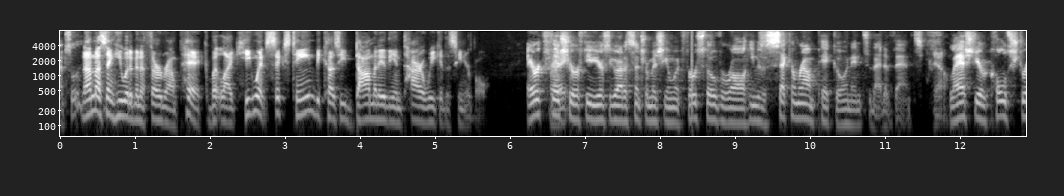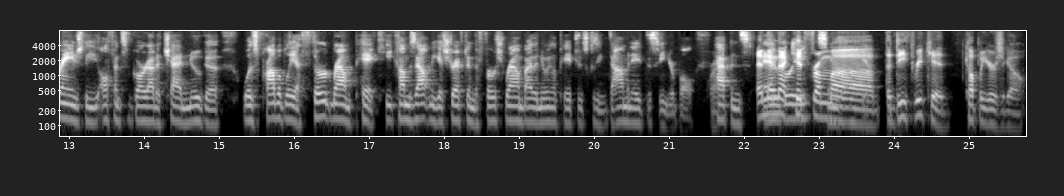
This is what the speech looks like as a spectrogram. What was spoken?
Absolutely. Now, I'm not saying he would have been a third round pick, but like he went 16 because he dominated the entire week at the senior bowl. Eric Right. Fisher, a few years ago out of Central Michigan, went first overall. He was a second round pick going into that event. Yeah. Last year, Cole Strange, the offensive guard out of Chattanooga, was probably a third round pick. He comes out and he gets drafted in the first round by the New England Patriots because he dominated the Senior Bowl. Right. Happens. And then that kid from uh, the D3 kid a couple years ago.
